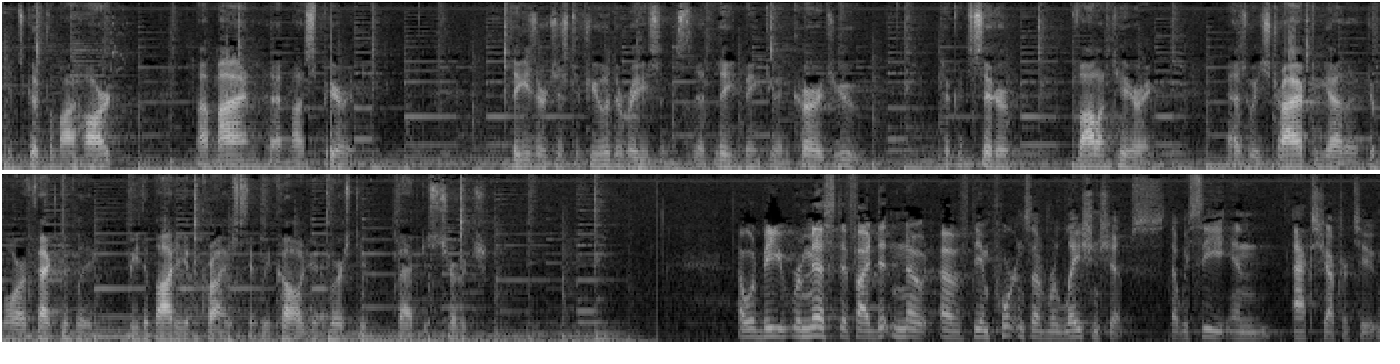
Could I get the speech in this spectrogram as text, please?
It's good for my heart, my mind, and my spirit. These are just a few of the reasons that lead me to encourage you to consider volunteering as we strive together to more effectively be the body of Christ that we call University Baptist Church. I would be remiss if I didn't note of the importance of relationships that we see in Acts chapter 2.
